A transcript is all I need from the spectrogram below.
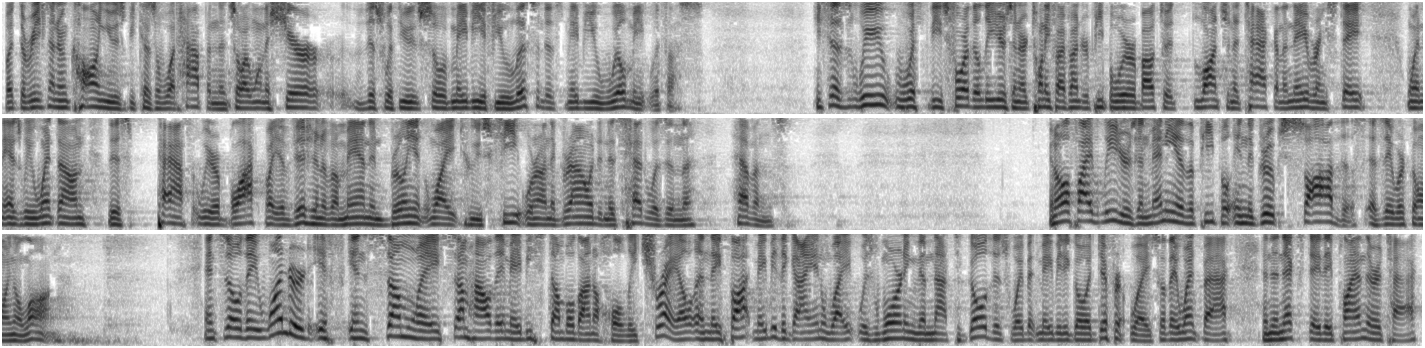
But the reason I'm calling you is because of what happened. And so I want to share this with you. So maybe if you listen to this, maybe you will meet with us. He says, we, with these four other leaders and our 2,500 people, we were about to launch an attack on a neighboring state when as we went down this path, we were blocked by a vision of a man in brilliant white whose feet were on the ground and his head was in the heavens. And all five leaders and many of the people in the group saw this as they were going along. And so they wondered if in some way, somehow they maybe stumbled on a holy trail and they thought maybe the guy in white was warning them not to go this way, but maybe to go a different way. So they went back and the next day they planned their attack.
